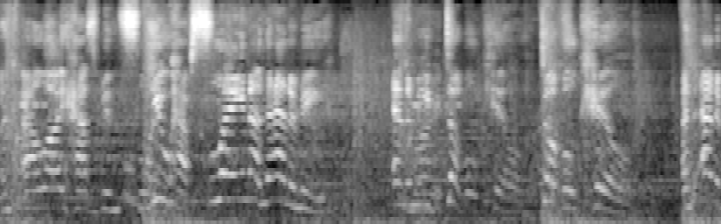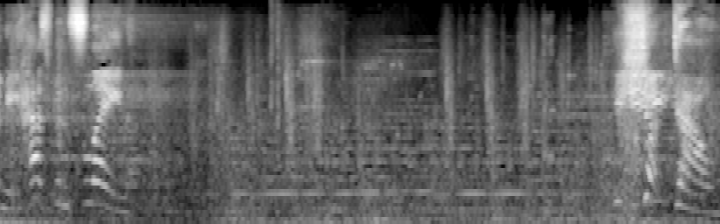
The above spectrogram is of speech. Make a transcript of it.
An ally has been slain. You have slain an enemy. Enemy double kill. Double kill. An enemy has been slain. Shut down.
